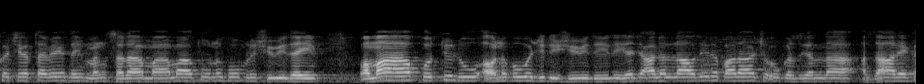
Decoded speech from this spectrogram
کچرته وی دی من صدا ما ماتو نه بومل شوی دی وما قتلوا او نه بوجل شوی دی ليجعل الله دې لپاره چې او ګرځي الله ذالک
